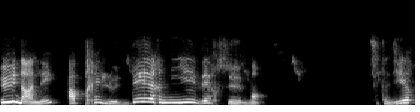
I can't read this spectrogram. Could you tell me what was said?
une année après le dernier versement. C'est-à-dire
